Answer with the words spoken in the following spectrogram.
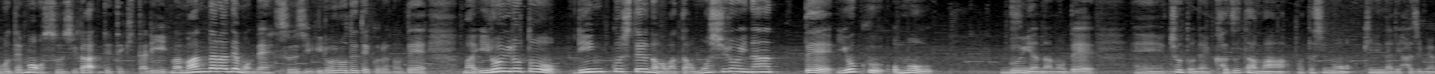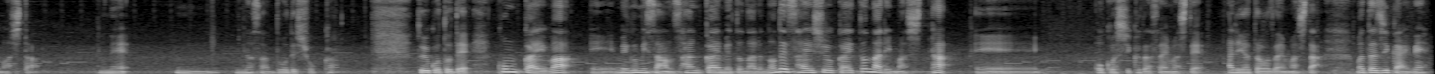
方でも数字が出てきたり、まあ、マンダラでもね数字いろいろ出てくるのでいろいろとリンクしてるのがまた面白いなってよく思う分野なので、えー、ちょっとね数玉私も気になり始めました。ね、うん、皆さんどうでしょうか？ということで今回は、えー、めぐみさん3回目となるので最終回となりました。えーお越しくださいましてありがとうございました。また次回ね、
